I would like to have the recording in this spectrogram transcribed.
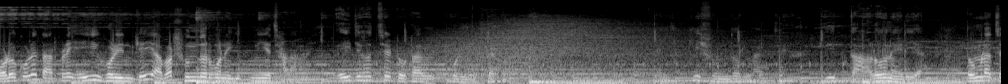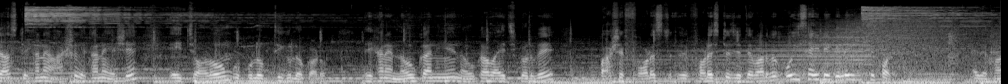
বড় করে তারপরে এই হরিণকেই আবার সুন্দরবনে নিয়ে ছাড়া হয়। এই যে হচ্ছে টোটাল পরিবেশটা। কি সুন্দর লাগছে, কি দারুণ এরিয়া তোমরা জাস্ট এখানে আসো, এখানে এসে এই চরম উপলব্ধিগুলো করো। এখানে নৌকা নিয়ে নৌকা বাইচ করবে, পাশে ফরেস্ট ফরেস্টে যেতে পারবে, ওই সাইডে গেলেই হচ্ছে ফরেস্ট এই দেখো,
